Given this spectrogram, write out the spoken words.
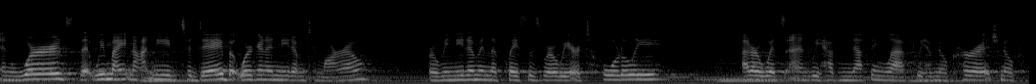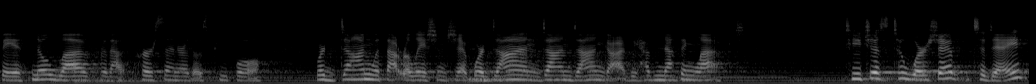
and words that we might not need today, but we're going to need them tomorrow. Or we need them in the places where we are totally at our wits' end. We have nothing left. We have no courage, no faith, no love for that person or those people. We're done with that relationship. We're done, done, done, God. We have nothing left. Teach us to worship today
